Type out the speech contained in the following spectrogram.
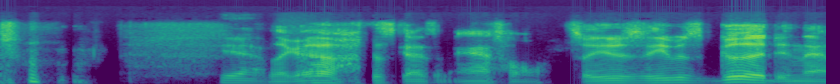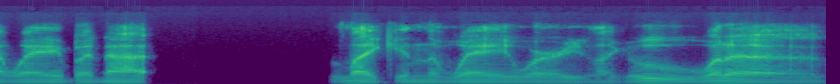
Yeah. Like, oh, this guy's an asshole. So he was he was good in that way, but not like in the way where you're like, ooh, what a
